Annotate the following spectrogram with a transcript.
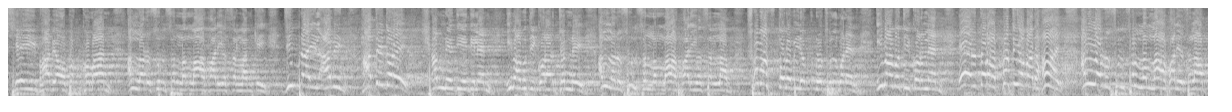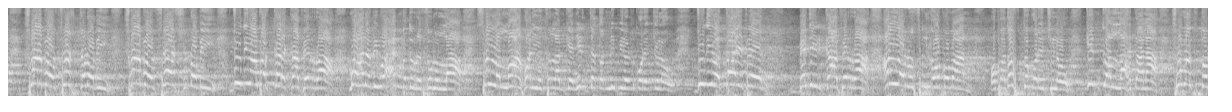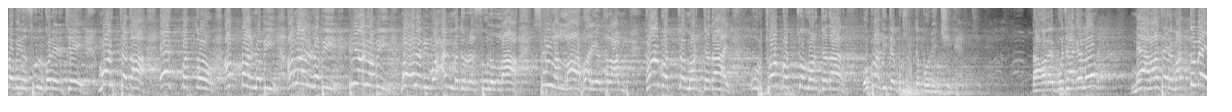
সেইভাবে অপক্ষমান আল্লাহ রসুল সাল্লাহ আলী আসাল্লামকে জিব্রাইল আমিন হাতে ধরে সামনে দিয়ে দিলেন ইমামতি করার জন্যে আল্লাহ রসুল সাল্লাহ আলী আসাল্লাম সমস্ত নবী রসুলগণের ইমামতি করলেন। এর দ্বারা প্রতীয়মান হয় আল্লাহ রসুল সাল্লাহ আলী সাল্লাম সর্বশ্রেষ্ঠ নবী সর্বশেষ শেষ নবী, যদিও মক্কার কাফেররা মহানবী মোহাম্মদুর রসুল্লাহ সাল্লাহ আলী সাল্লামকে নির্যাতন নিপীড়ন করেছিল, যদিও বেদির কাফেররা আল্লাহ রসুলকে অপমান, অপদস্থ করেছিল। কিন্তু আল্লাহ তাআলা সমস্ত নবী রসুলগণের চেয়ে মর্যাদা একমাত্র আপনার নবী, আমার নবী, প্রিয় নবী, মহানবী মোহাম্মদুর রসুল্লাহ সাল্লাহ আলিয়াল্লাম সর্বোচ্চ মর্যাদায়, সর্বোচ্চ মর্যাদার উপাধিতে ভূষিত করেছিলেন। তাহলে বোঝা গেল, মেয়ারাজের মাধ্যমে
